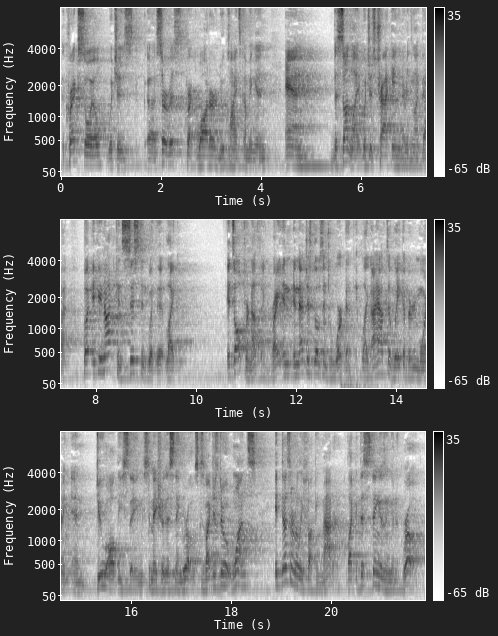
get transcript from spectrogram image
the correct soil, which is uh, service, correct water, new clients coming in, and the sunlight, which is tracking and everything like that. But if you're not consistent with it, like it's all for nothing, right? And, and that just goes into work ethic. Like I have to wake up every morning and do all these things to make sure this thing grows. Because if I just do it once, it doesn't really fucking matter. Like this thing isn't gonna grow.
